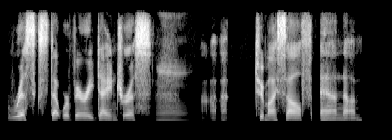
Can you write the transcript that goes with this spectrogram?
risks that were very dangerous mm. uh, to myself and um,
